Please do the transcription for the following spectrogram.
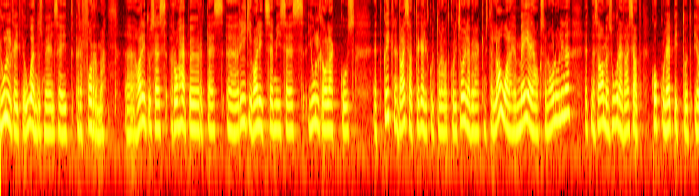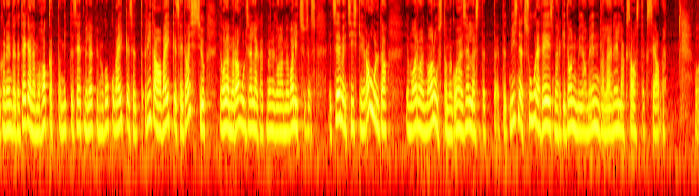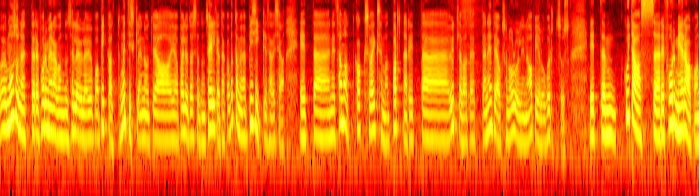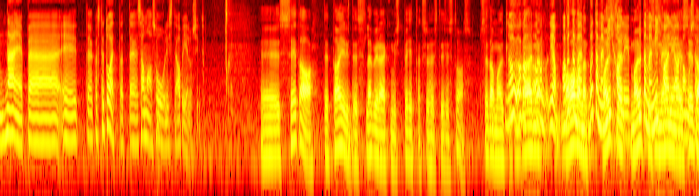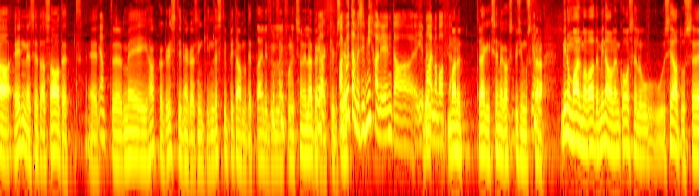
julgeid ja uuendusmeelseid reforme äh, hariduses, rohepöördes, äh, riigi valitsemises, julgeolekus et kõik need asjad tegelikult tulevad koalitsiooniläbirääkimistel lauale ja meie jaoks on oluline, et me saame suured asjad kokku lepitud ja ka nendega tegelema hakata, mitte see, et me lepime kokku väikesed rida väikeseid asju ja oleme rahul sellega, et me nüüd oleme valitsuses. et see meid siiski ei rahulda ja ma arvan, et me alustame kohe sellest, et, et, et mis need suured eesmärgid on, mida me endale neljaks aastaks seame ma usun, et Reformierakond on selle üle juba pikalt mõtisklenud ja, ja paljud asjad on selged, aga võtame ühe pisikese asja, et äh, needsamad kaks väiksemat partnerit äh, ütlevad, et nende jaoks on oluline abieluvõrdsus. et ähm, kuidas Reformierakond näeb, äh, et kas te toetate samasooliste abielusid? seda detailides läbirääkimist peetakse ühes teises toas seda ma ütlesin no, aga, ka enne. aga, ja, aga võtame, võtame Michali, võtame Michali arvamuse. enne seda saadet, et ja. me ei hakka Kristinaga siin kindlasti pidama detailide üle koalitsiooni läbirääkimisi. aga võtame siis Michali enda maailmavaate. ma nüüd räägiks enne kaks küsimust ka ära. minu maailmavaade, mina olen kooseluseaduse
